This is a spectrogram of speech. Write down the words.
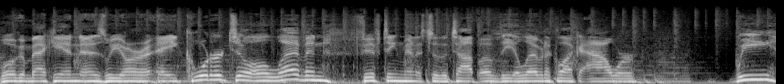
Welcome back in as we are a quarter till 11, 15 minutes to the top of the 11 o'clock hour. We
